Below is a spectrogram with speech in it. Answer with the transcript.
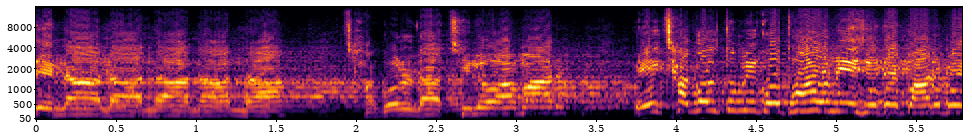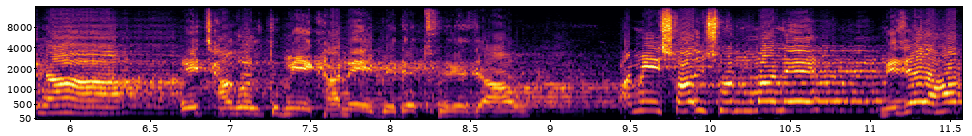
যে, না না না না না, ছাগলটা ছিল আমার। এই ছাগল তুমি কোথাও নিয়ে যেতে পারবে না। এই ছাগল তুমি এখানে বেঁধে ছুঁয়ে যাও। আমি সয় সম্মানে নিজের হাত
